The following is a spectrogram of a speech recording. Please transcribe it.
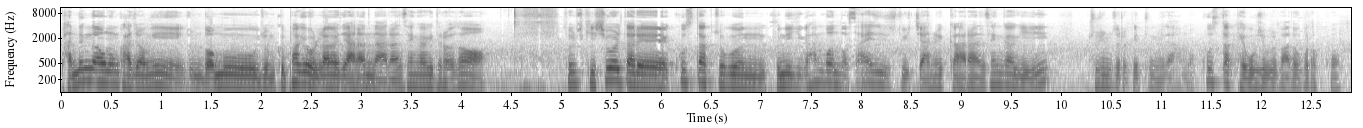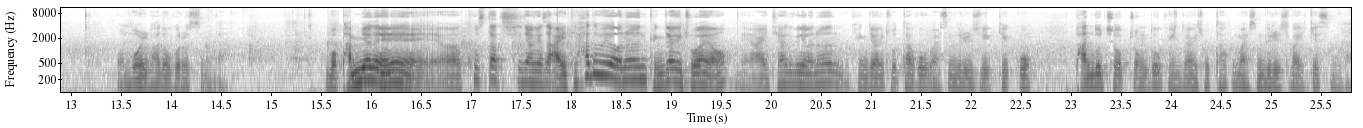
반등 나오는 과정이 좀 너무 좀 급하게 올라가지 않았나라는 생각이 들어서 솔직히 10월 달에 코스닥 쪽은 분위기가 한 번 더 쌓여질 수도 있지 않을까라는 생각이 조심스럽게 듭니다. 뭐 코스닥 150을 봐도 그렇고 뭐 뭘 봐도 그렇습니다. 뭐 반면에 어, 코스닥 시장에서 IT 하드웨어는 굉장히 좋아요. 네, IT 하드웨어는 굉장히 좋다고 말씀드릴 수 있겠고 반도체 업종도 굉장히 좋다고 말씀드릴 수가 있겠습니다.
